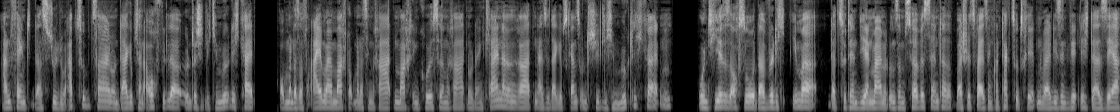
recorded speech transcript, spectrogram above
anfängt, das Studium abzubezahlen. Und da gibt es dann auch wieder unterschiedliche Möglichkeiten, ob man das auf einmal macht, ob man das in Raten macht, in größeren Raten oder in kleineren Raten. Also da gibt es ganz unterschiedliche Möglichkeiten. Und hier ist es auch so, da würde ich immer dazu tendieren, mal mit unserem Service Center beispielsweise in Kontakt zu treten, weil die sind wirklich da sehr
